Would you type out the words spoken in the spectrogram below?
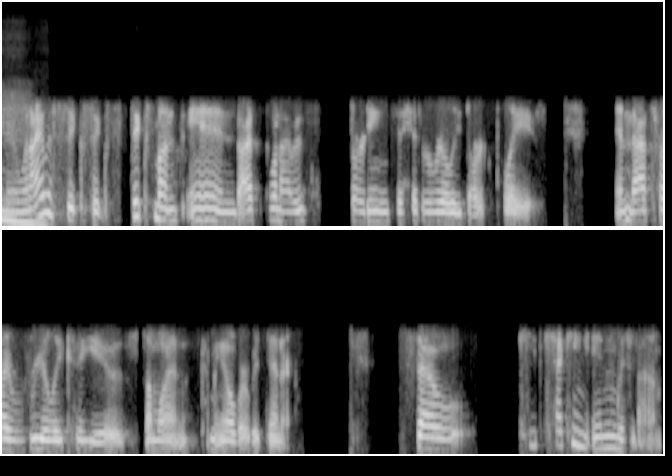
You know, when I mm. was six six six months in, that's when I was starting to hit a really dark place. And that's where I really could use someone coming over with dinner. So keep checking in with them.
